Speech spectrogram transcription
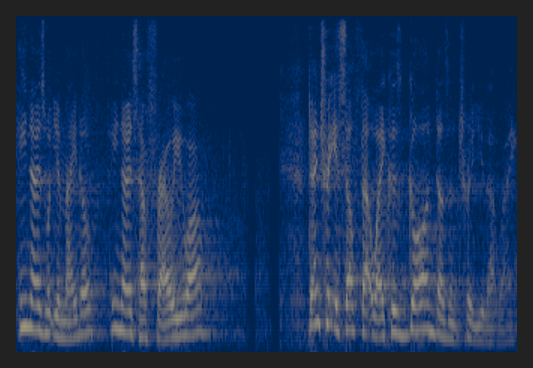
He knows what you're made of. He knows how frail you are. Don't treat yourself that way because God doesn't treat you that way.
